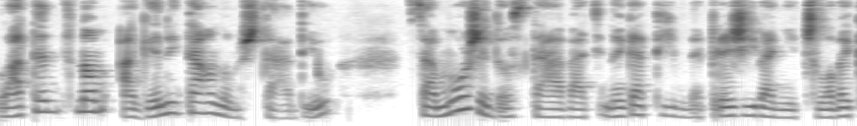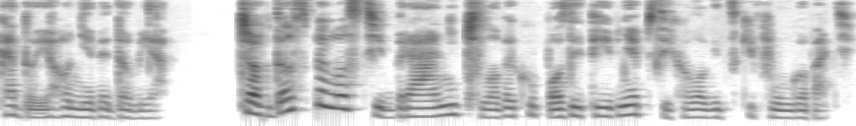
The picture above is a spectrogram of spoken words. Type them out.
latentnom a genitálnom štádiu sa môže dostávať negatívne prežívanie človeka do jeho nevedomia, čo v dospelosti bráni človeku pozitívne psychologicky fungovať.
